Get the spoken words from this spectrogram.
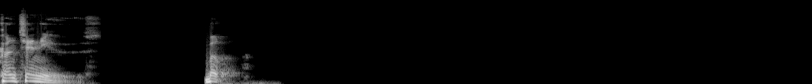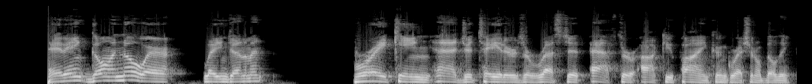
continues. Boom. It ain't going nowhere, ladies and gentlemen. Breaking agitators arrested after occupying congressional building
